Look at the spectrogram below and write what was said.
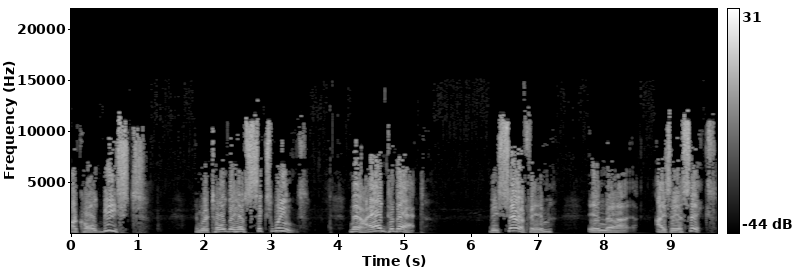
are called beasts. And we're told they have six wings. Now, add to that the seraphim in uh, Isaiah 6.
